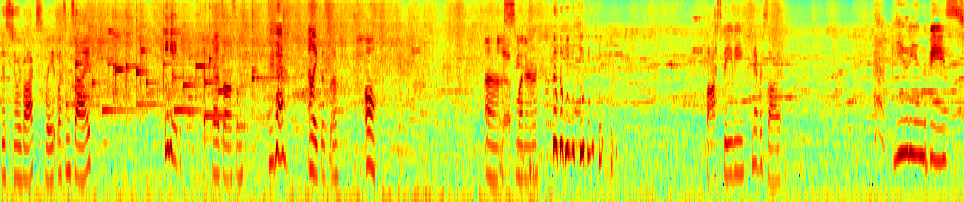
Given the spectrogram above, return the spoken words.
this jewelry box. Wait, what's inside? That's awesome. I like this though. Oh. Uh, a sweater. Boss baby. Never saw it. Beauty and the Beast.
